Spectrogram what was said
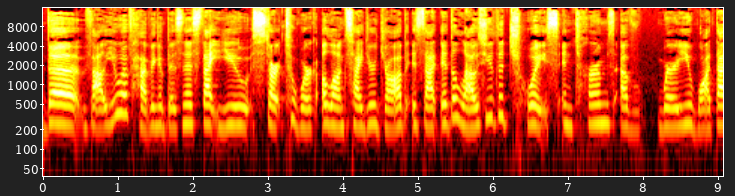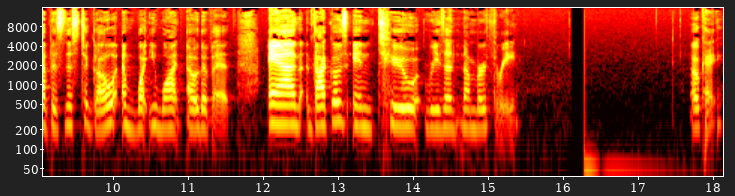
The value of having a business that you start to work alongside your job is that it allows you the choice in terms of where you want that business to go and what you want out of it. And that goes into reason number three. Okay,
